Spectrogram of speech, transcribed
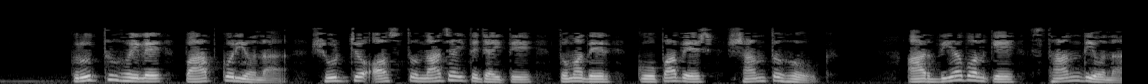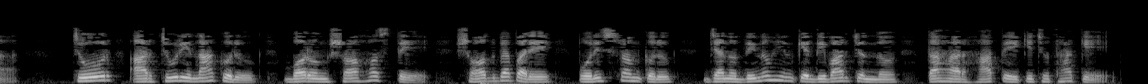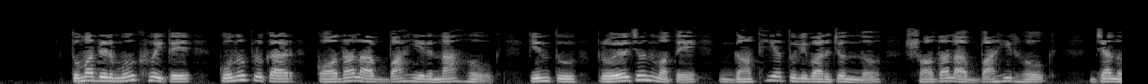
ক্রুদ্ধ হইলে পাপ করিও না সূর্য অস্ত না যাইতে যাইতে তোমাদের কোপাবেশ শান্ত হোক। আর দিয়াবলকে স্থান দিও না। চোর আর চুরি না করুক, বরং স্বহস্তে সৎ ব্যাপারে পরিশ্রম করুক, যেন দিনহীনকে দিবার জন্য তাহার হাতে কিছু থাকে। তোমাদের মুখ হইতে কোন প্রকার কদালাপ বাহির না হোক, কিন্তু প্রয়োজন মতে গাঁথিয়া তুলিবার জন্য সদালাপ বাহির হোক, যেন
